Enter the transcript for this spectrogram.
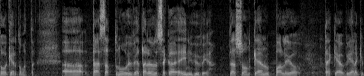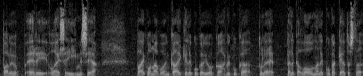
olla kertomatta. Uh, tässä sattunut hyviä tarinoita sekä ei niin hyviä. Tässä on käynyt paljon, tai käy vieläkin paljon erilaisia ihmisiä. Paikka on avoin kaikille, kuka juo kahvi, kuka tulee pelkän lounalle, kuka käytöstä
